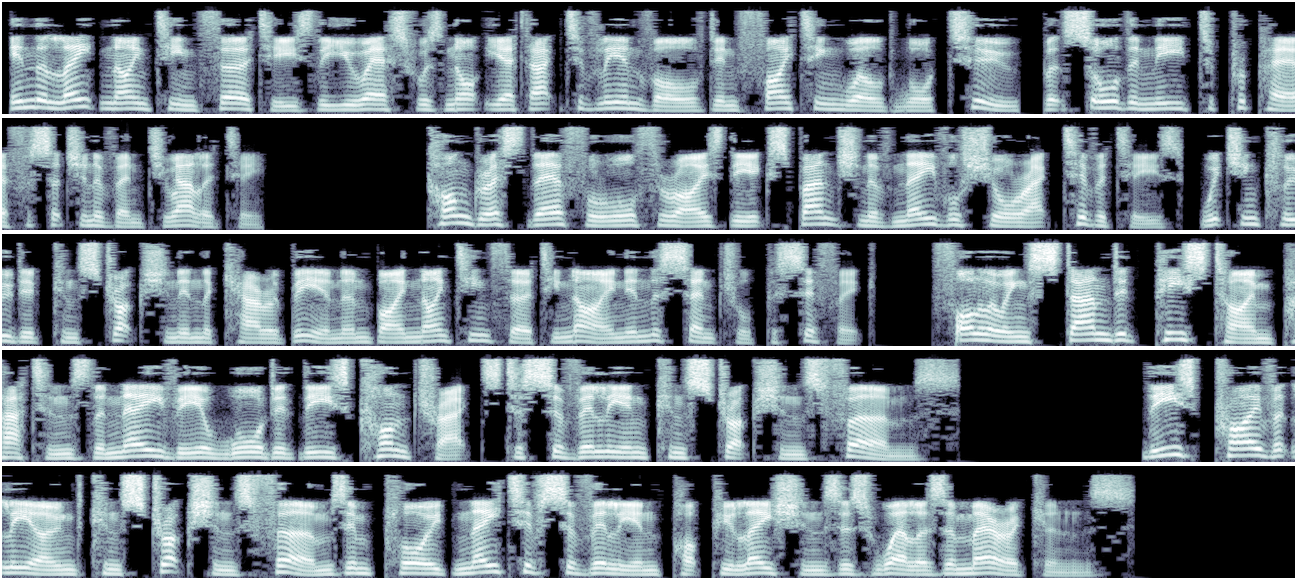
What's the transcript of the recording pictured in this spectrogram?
In the late 1930s the U.S. was not yet actively involved in fighting World War II, but saw the need to prepare for such an eventuality. Congress therefore authorized the expansion of naval shore activities, which included construction in the Caribbean and by 1939 in the Central Pacific. Following standard peacetime patterns the Navy awarded these contracts to civilian constructions firms. These privately owned constructions firms employed native civilian populations as well as Americans.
